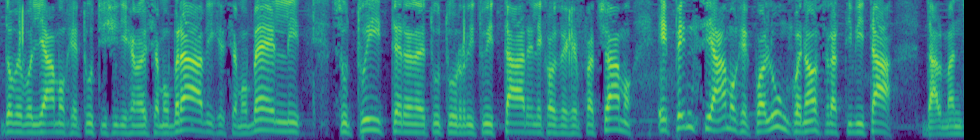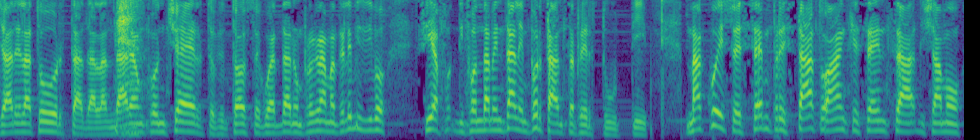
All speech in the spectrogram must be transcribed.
dove vogliamo che tutti ci dicano che siamo bravi, che siamo belli, su Twitter è tutto un ritwittare le cose che facciamo e pensiamo che qualunque nostra attività, dal mangiare la torta, dall'andare a un concerto, piuttosto che guardare un programma televisivo, sia di fondamentale importanza per tutti. Ma questo è sempre stato anche senza diciamo,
